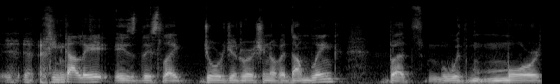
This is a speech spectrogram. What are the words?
Hinkali is this like Georgian version of a dumpling but with more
